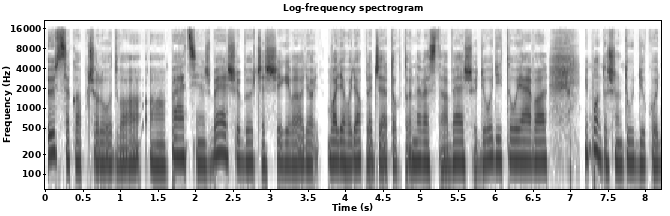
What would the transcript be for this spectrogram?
összekapcsolódva a páciens belső bölcsesség segítségével, vagy, vagy ahogy Apledger doktor nevezte a belső gyógyítójával, mi pontosan tudjuk, hogy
